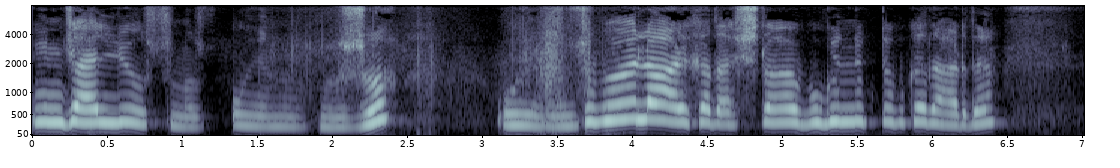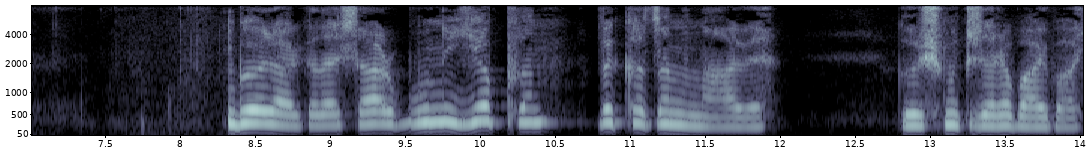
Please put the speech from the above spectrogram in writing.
güncelliyorsunuz oyununuzu. Oyununuzu böyle arkadaşlar. Bugünlük de bu kadardı. Böyle arkadaşlar. Bunu yapın ve kazanın abi. Görüşmek üzere bay bay.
